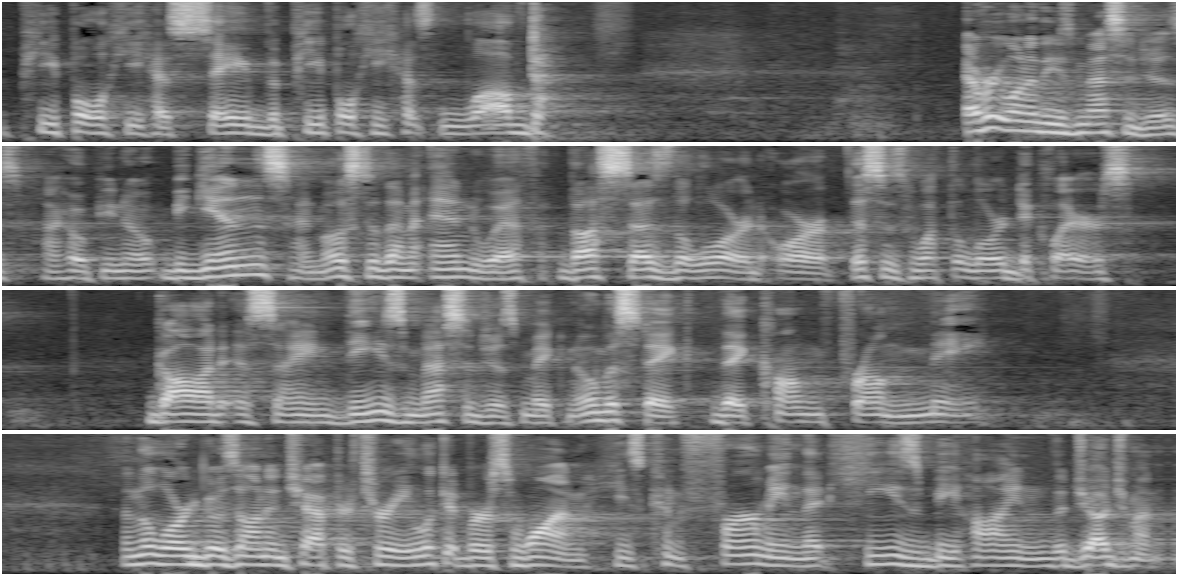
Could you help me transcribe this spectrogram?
the people he has saved, the people he has loved. Every one of these messages, I hope you know, begins and most of them end with, Thus says the Lord, or This is what the Lord declares. God is saying, These messages, make no mistake, they come from me. Then the Lord goes on in chapter 3. Look at verse 1. He's confirming that He's behind the judgment.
